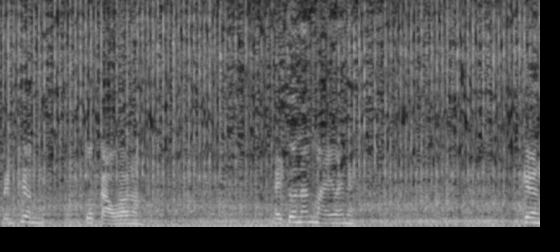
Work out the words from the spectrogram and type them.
เป็นเครื่องตัวเก่าเขาเนาะไอตัวนั้นใหม่ไหมเนี่ยเครื่อง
